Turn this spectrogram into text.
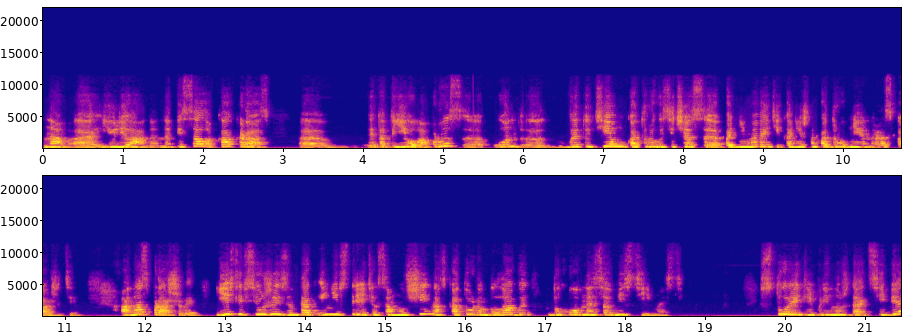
нам э, Юлиана написала, как раз э, этот ее вопрос, э, он в эту тему, которую вы сейчас поднимаете, конечно, подробнее расскажете. Она спрашивает, если всю жизнь так и не встретился мужчина, с которым была бы духовная совместимость, стоит ли принуждать себя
